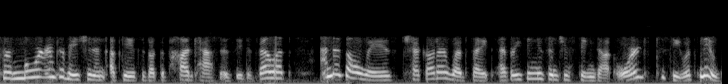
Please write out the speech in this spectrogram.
for more information and updates about the podcast as they develop. And as always, check out our website, everythingisinteresting.org, to see what's new.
